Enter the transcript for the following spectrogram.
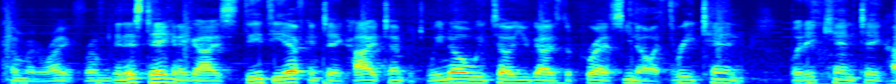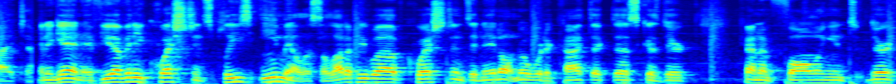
coming right from. And it's taking it, guys. DTF can take high temperature. We know we tell you guys to press, you know, at 310 but it can take high time. And again, if you have any questions, please email us. A lot of people have questions and they don't know where to contact us because they're kind of falling into, they're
